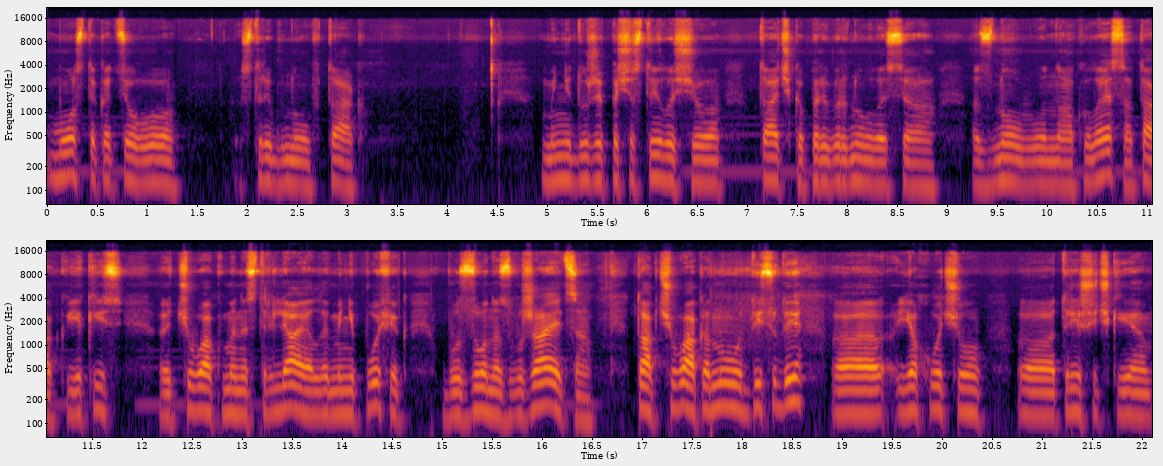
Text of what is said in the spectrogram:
мостика цього стрибнув. Так. Мені дуже пощастило, що тачка перевернулася знову на колеса. Так, якийсь е, чувак в мене стріляє, але мені пофіг, бо зона звужається. Так, чувак, а ну йди сюди. Е, я хочу е, трішечки е,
